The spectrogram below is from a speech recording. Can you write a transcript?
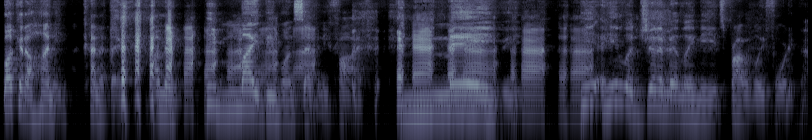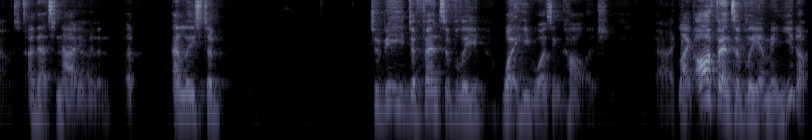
Bucket of honey, kind of thing. I mean, he might be 175. Maybe. he he legitimately needs probably 40 pounds. Uh, that's not Yeah. even an, uh, at least to to be defensively what he was in college. Like offensively, I mean, you don't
